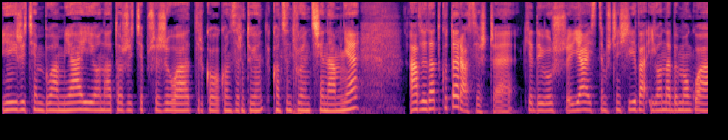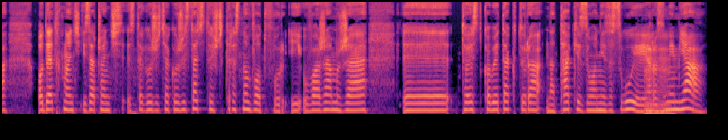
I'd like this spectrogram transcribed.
jej życiem byłam ja i ona to życie przeżyła tylko koncentrując, koncentrując się na mnie. A w dodatku teraz jeszcze, kiedy już ja jestem szczęśliwa i ona by mogła odetchnąć i zacząć z tego życia korzystać, to jeszcze teraz nowotwór. I uważam, że y, to jest kobieta, która na takie zło nie zasługuje. Ja mhm. rozumiem ja,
